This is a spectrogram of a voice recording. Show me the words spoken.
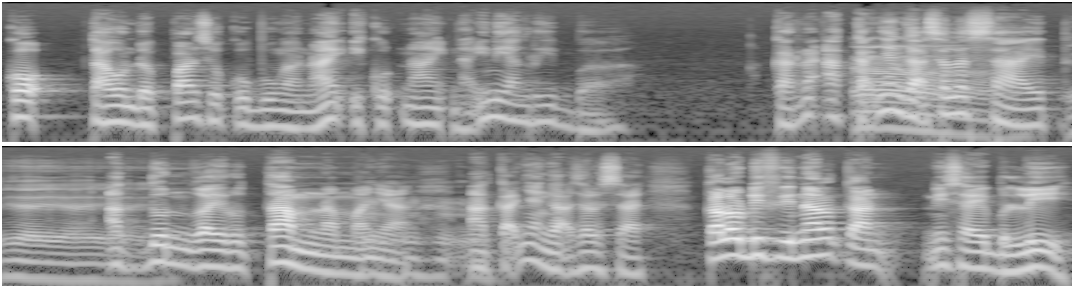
kok tahun depan suku bunga naik ikut naik. Nah, ini yang riba. Karena akadnya nggak Oh, selesai. Iya iya iya. Akdun ghairu tam namanya. Akadnya nggak selesai. Kalau difinalkan, ini saya beli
